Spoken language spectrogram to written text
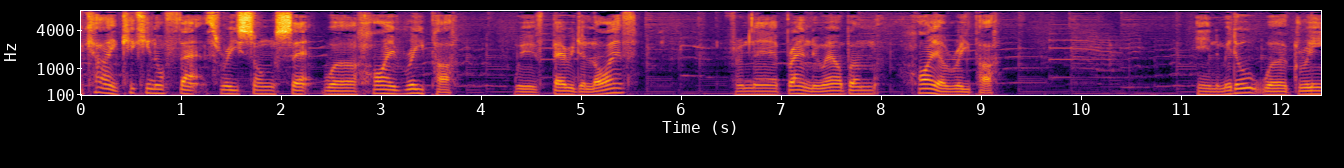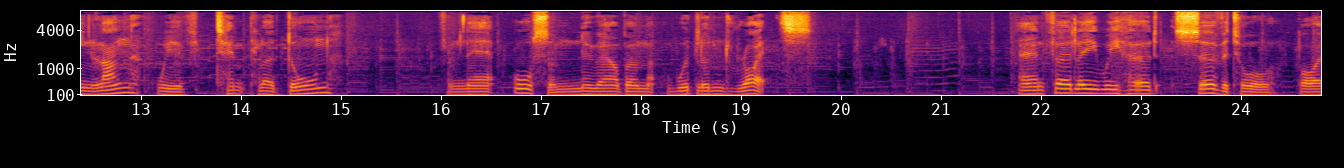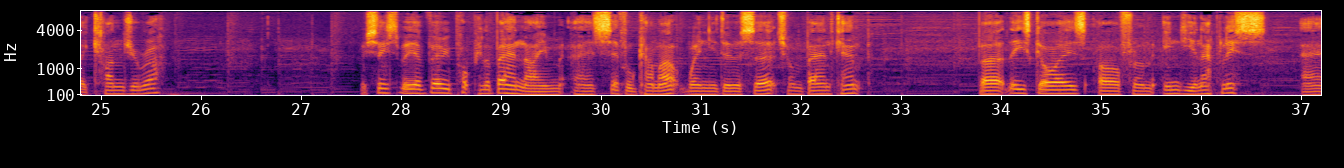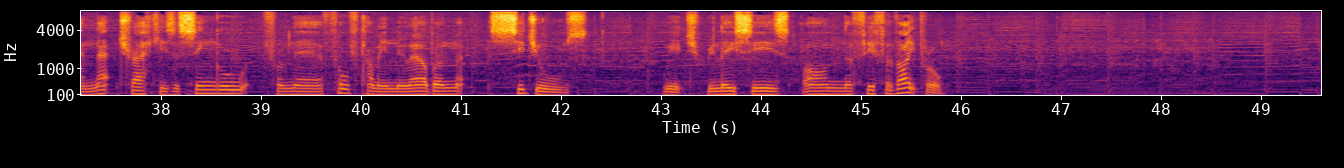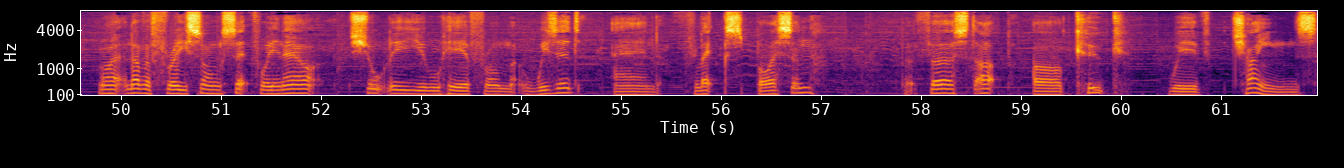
Okay, kicking off that three song set were High Reeper with Buried Alive from their brand new album Higher Reeper. In the middle were Green Lung with Templar Dawn from their awesome new album Woodland Rites. And thirdly, we heard Servitor by Conjurer which seems to be a very popular band name as several come up when you do a search on Bandcamp. But these guys are from Indianapolis, and that track is a single from their forthcoming new album, Sigils, which releases on the 5th of April. Right, another free song set for you now. Shortly, you will hear from Wizzerd and Flex Bison. But first up are Kook with Chains.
